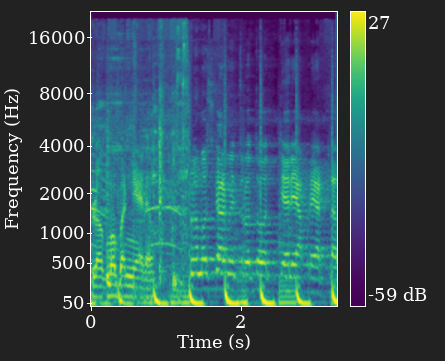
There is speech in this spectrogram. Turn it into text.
બ્લોગમાં બન્યા રહો. નમસ્કાર મિત્રો, તો અત્યારે આપણે આટલા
